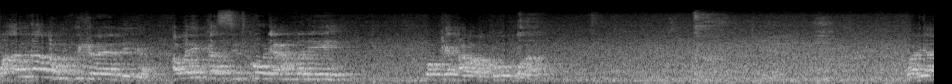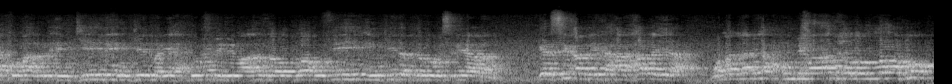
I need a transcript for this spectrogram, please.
وأنى له الذكرى يلي. أو هيك الستكون عملي على ركوبها وليحكم أهل الإنجيل إنجيل من يحكم بما أنزل الله فيه إنجيل الدروب سنياما قرسك أمريكا حرية؟ ومن لم يحكم بما أنزل الله؟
